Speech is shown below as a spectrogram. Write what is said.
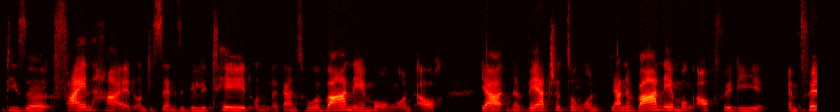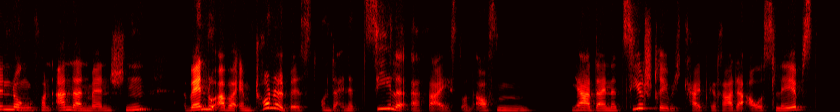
diese Feinheit und die Sensibilität und eine ganz hohe Wahrnehmung und auch ja eine Wertschätzung und ja eine Wahrnehmung auch für die Empfindungen von anderen Menschen. Wenn du aber im Tunnel bist und deine Ziele erreichst und auf dem ja, deine Zielstrebigkeit gerade auslebst,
